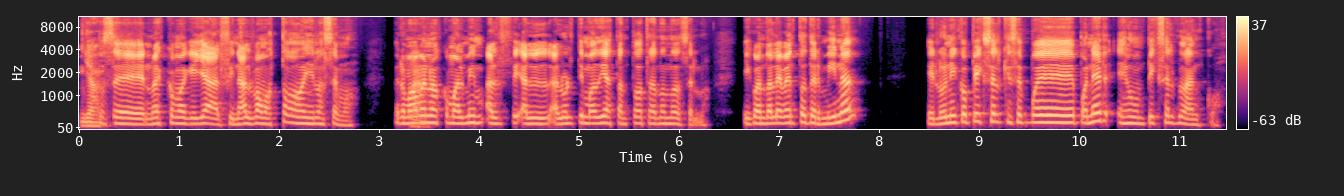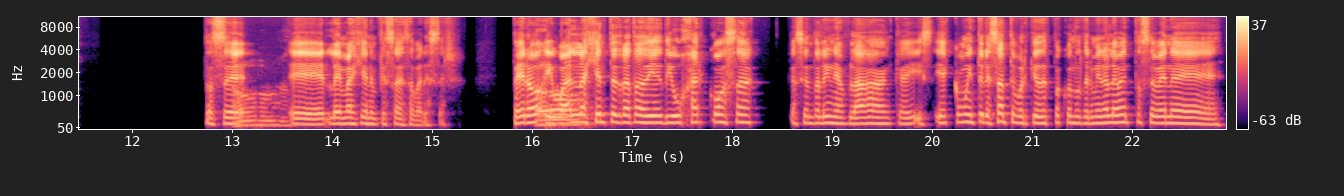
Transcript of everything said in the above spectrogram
Ya. Entonces no es como que ya al final vamos todos y lo hacemos. Pero más o menos como al, mismo, al, al- al último día están todos tratando de hacerlo. Y cuando el evento termina, el único píxel que se puede poner es un píxel blanco. Entonces Oh. eh, la imagen empieza a desaparecer. Pero Oh. igual la gente trata de dibujar cosas haciendo líneas blancas y, es- y es como interesante porque después cuando termina el evento se ven eh,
